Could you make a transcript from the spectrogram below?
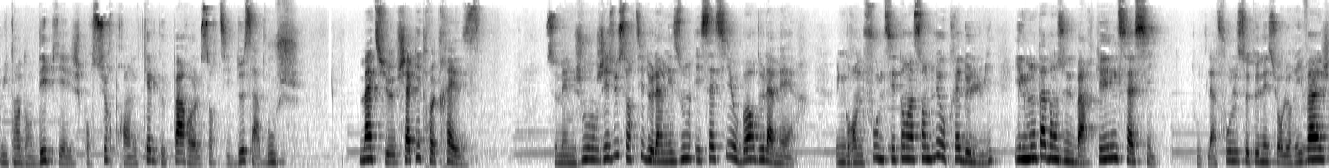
lui tendant des pièges pour surprendre quelques paroles sorties de sa bouche. Matthieu chapitre 13 Ce même jour, Jésus sortit de la maison et s'assit au bord de la mer. Une grande foule s'étant assemblée auprès de lui, il monta dans une barque et il s'assit. Toute la foule se tenait sur le rivage,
